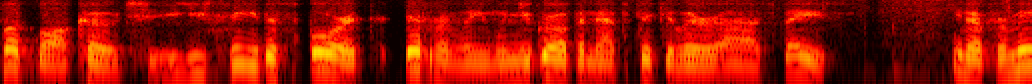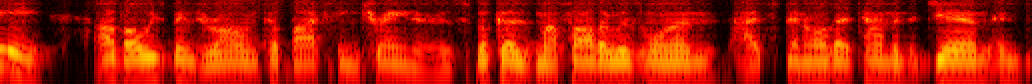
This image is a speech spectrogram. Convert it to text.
football coach. You see the sport differently when you grow up in that particular uh, space. You know, for me, I've always been drawn to boxing trainers because my father was one. I spent all that time in the gym, and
